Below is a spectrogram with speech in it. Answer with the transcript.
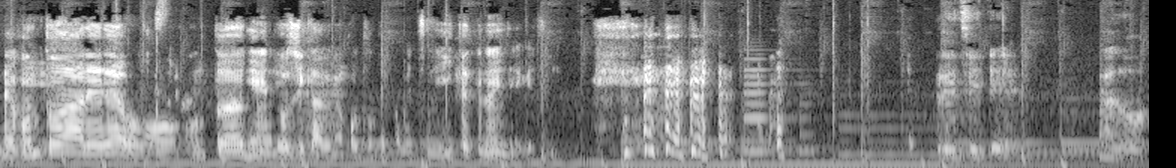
で、本当はあれだよ、もう、本当はね、ロジカルなこととか別に言いたくないんだよ、別に。それについて、あの、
